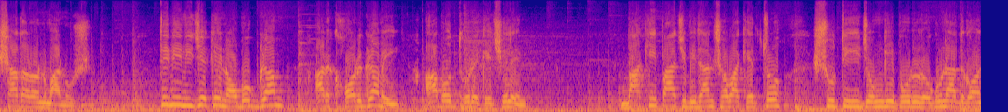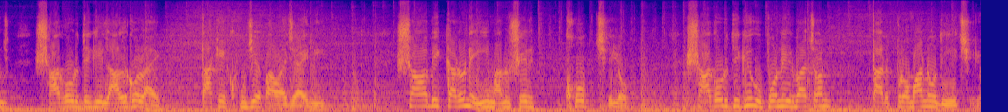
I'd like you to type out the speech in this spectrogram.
সাধারণ মানুষ। তিনি নিজেকে নবগ্রাম আর খড়গ্রামেই আবদ্ধ রেখেছিলেন। বাকি পাঁচ বিধানসভা ক্ষেত্র, সুতি, জঙ্গিপুর, রঘুনাথগঞ্জ, সাগরদিঘি, লালগোলায় তাকে খুঁজে পাওয়া যায়নি। স্বাভাবিক কারণেই মানুষের ক্ষোভ ছিল। সাগরদিঘি উপনির্বাচন তার প্রমাণও দিয়েছিল।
